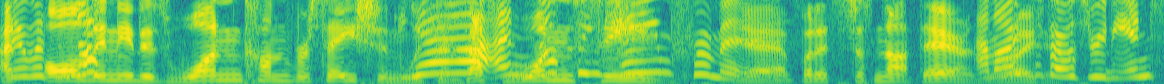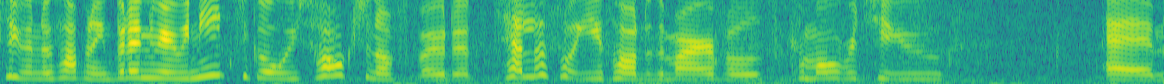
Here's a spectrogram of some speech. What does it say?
And there was all they need is one conversation with them. Yeah, That's and one nothing scene. came from it. Yeah, but it's just not there. In And the I writing. thought that was really interesting when it was happening. But anyway, we need to go. We've talked enough about it. Tell us what you thought of the Marvels. Come over to um,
